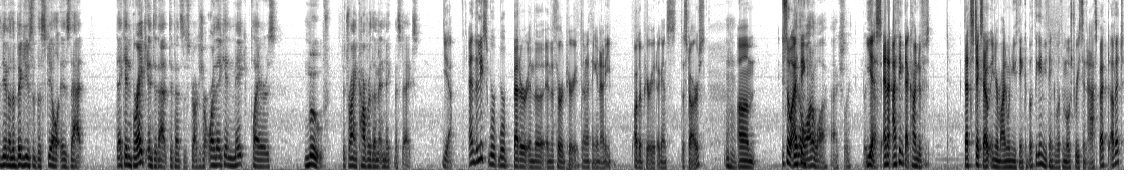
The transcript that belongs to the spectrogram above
you know, the big use of the skill is that they can break into that defensive structure, or they can make players move to try and cover them and make mistakes. Yeah, and the Leafs were, were better in the in the third period than I think in any other period against the Stars. Mm-hmm. Um, so I think Ottawa actually. yes, yeah. and I think that kind of that sticks out in your mind when you think about the game. You think about the most recent aspect of it.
